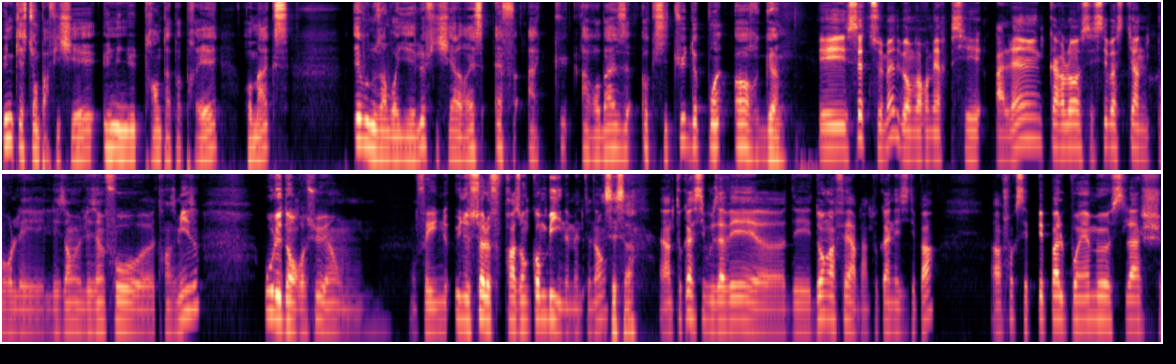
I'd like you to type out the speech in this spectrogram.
une question par fichier, 1 minute 30 à peu près, au max, et vous nous envoyez le fichier à l'adresse faq.oxitude.org. Et cette semaine, ben, on va remercier Alain, Carlos et Sébastien pour les infos euh, transmises ou les dons reçus. hein. On, on fait une, une seule phrase, on combine maintenant. C'est ça. En tout cas, si vous avez euh, des dons à faire, ben, en tout cas, n'hésitez pas. Alors, je crois que c'est paypal.me slash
